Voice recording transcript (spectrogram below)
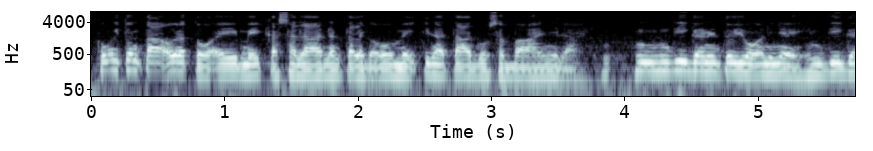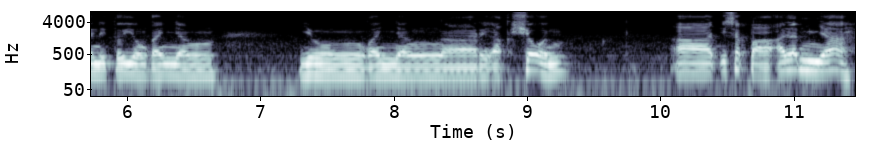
kung itong tao na to ay may kasalanan talaga o may tinatago sa bahay nila. Hindi ganito yung ano niya eh, hindi ganito yung kanyang yung kanyang ah, reaksyon. At isa pa, alam niya,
